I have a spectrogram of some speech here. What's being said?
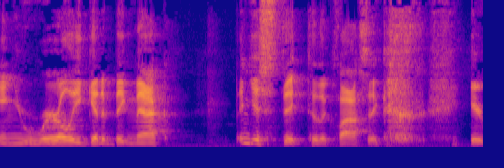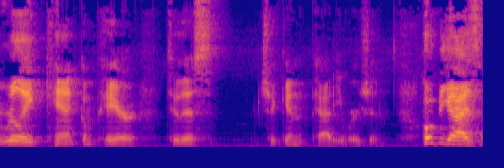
and you rarely get a Big Mac, then just stick to the classic. it really can't compare to this chicken patty version. Hope you guys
